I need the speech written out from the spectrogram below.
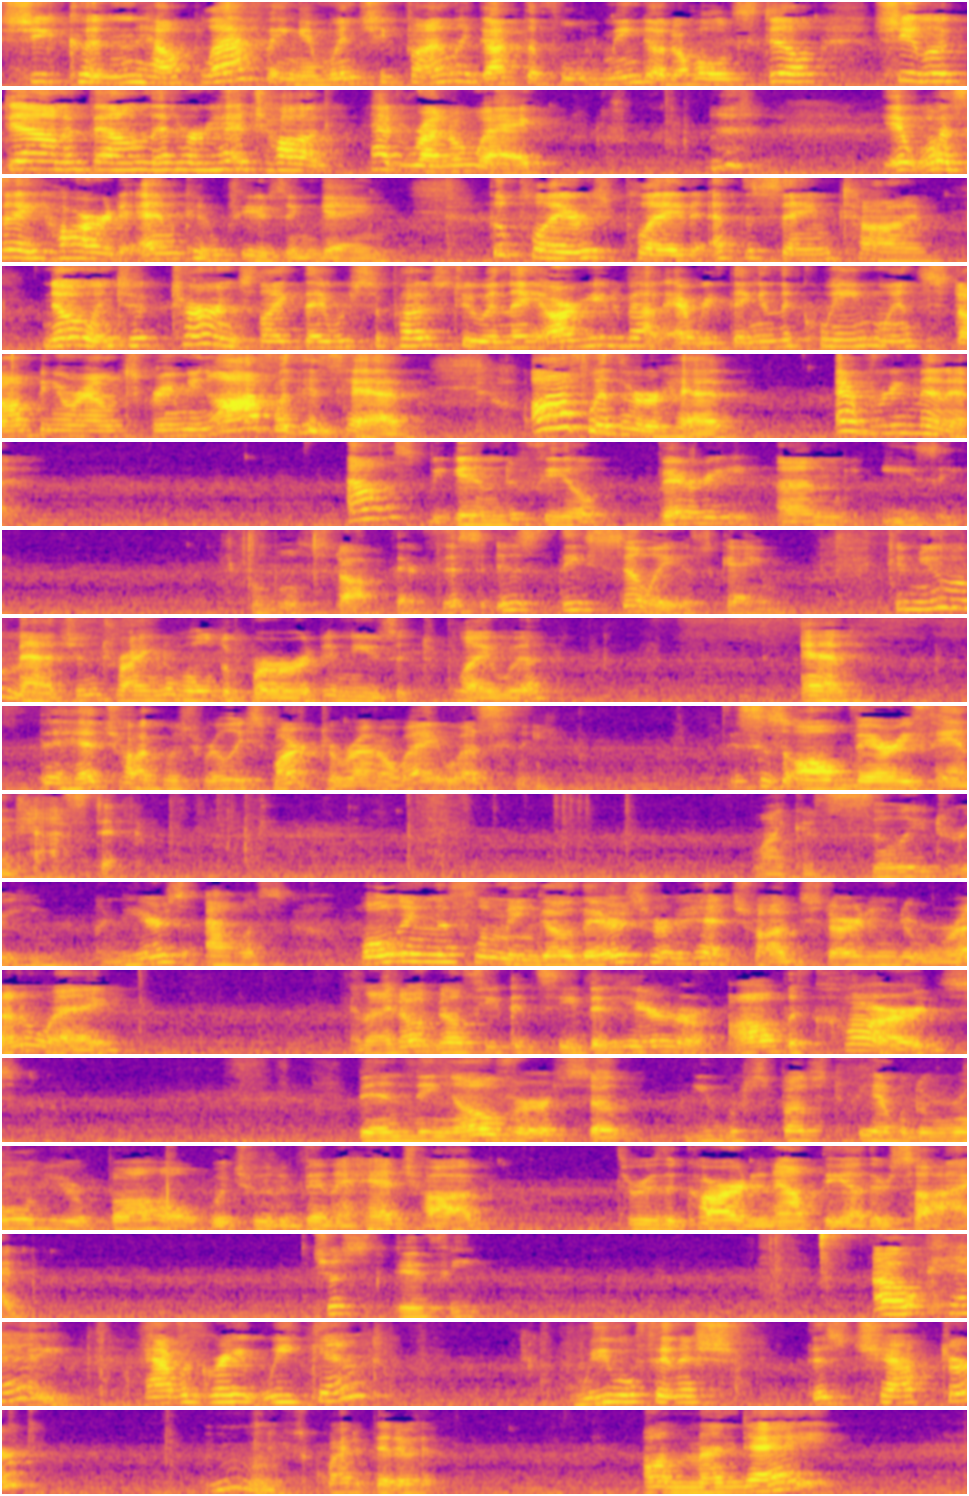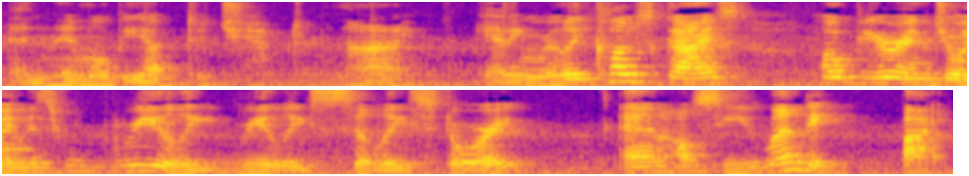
She couldn't help laughing, and when she finally got the flamingo to hold still, she looked down and found that her hedgehog had run away. It was a hard and confusing game. The players played at the same time. No one took turns like they were supposed to, and they argued about everything, and the queen went stomping around screaming, Off with his head! Off with her head! Every minute. Alice began to feel very uneasy. We'll stop there. This is the silliest game. Can you imagine trying to hold a bird and use it to play with? And the hedgehog was really smart to run away, wasn't he? This is all very fantastic. Like a silly dream. And here's Alice holding the flamingo. There's her hedgehog starting to run away. And I don't know if you can see, but here are all the cards bending over. So you were supposed to be able to roll your ball, which would have been a hedgehog, through the card and out the other side. Just goofy. Okay, have a great weekend. We will finish this chapter. Mm, there's quite a bit of it on Monday, and then we'll be up to chapter nine. Getting really close, guys. Hope you're enjoying this really, really silly story, and I'll see you Monday. Bye.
